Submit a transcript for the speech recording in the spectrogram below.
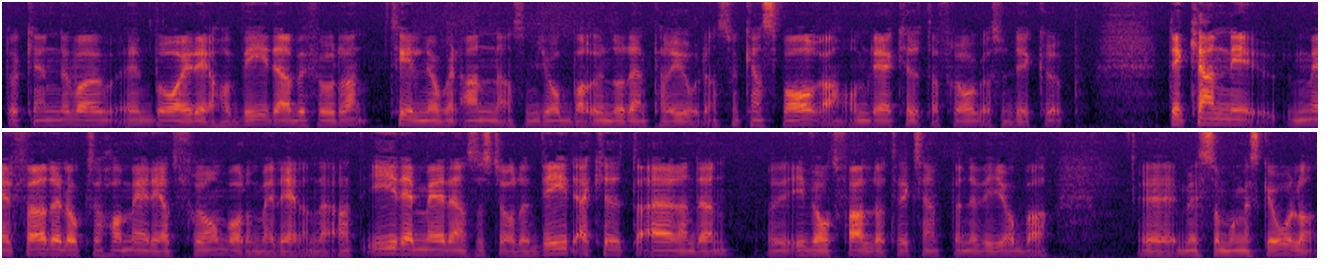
Då kan det vara en bra idé att ha vidarebefordran till någon annan som jobbar under den perioden som kan svara om det är akuta frågor som dyker upp. Det kan ni med fördel också ha med i ert frånvaromeddelande att i det meddelandet så står det vid akuta ärenden i vårt fall då till exempel när vi jobbar eh, med så många skolor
